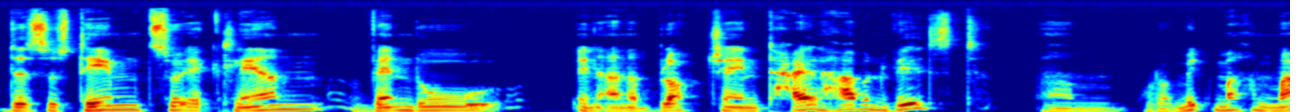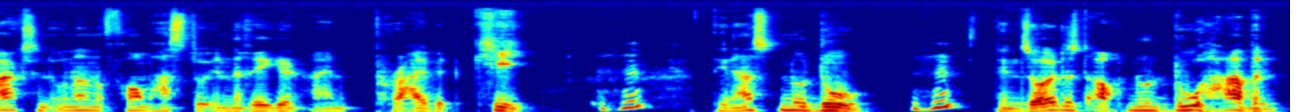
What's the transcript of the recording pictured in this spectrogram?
das System zu erklären, wenn du in einer Blockchain teilhaben willst ähm, oder mitmachen magst in irgendeiner Form, hast du in der Regel einen Private Key. Mhm. Den hast nur du. Mhm. Den solltest auch nur du haben.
